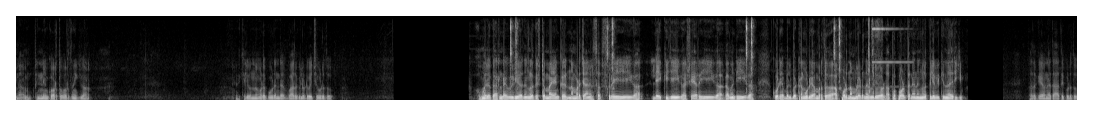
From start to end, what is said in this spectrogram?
ഉണ്ടാവും പിന്നെയും കുറത്ത് പുറത്ത് നിൽക്കുവാണ്. ഒരിക്കലും ഒന്നും കൂടെ കൂടിന്റെ വാതുക്കളിലോട്ട് വെച്ച് കൊടുത്തു. ഓമലുകാരന്റെ വീഡിയോ നിങ്ങൾക്ക് ഇഷ്ടമായെങ്കിൽ നമ്മുടെ ചാനൽ സബ്സ്ക്രൈബ് ചെയ്യുക ലൈക്ക് ചെയ്യുക ഷെയർ ചെയ്യുക കമന്റ് ചെയ്യുക കൂടെ ബെൽ ബട്ടൺ കൂടി അമർത്തുക. അപ്പോൾ നമ്മളിടുന്ന വീഡിയോകൾ അപ്പോൾ തന്നെ നിങ്ങൾക്ക് ലഭിക്കുന്നതായിരിക്കും. അതൊക്കെ അവനെ താത്തി കൊടുത്തു.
